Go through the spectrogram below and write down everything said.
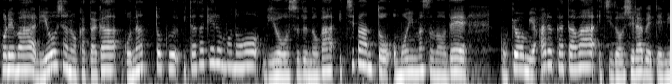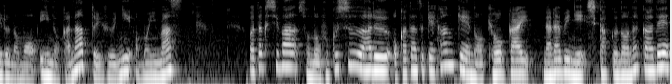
これは利用者の方がご納得いただけるものを利用するのが一番と思いますのでご興味ある方は一度調べてみるのもいいのかなというふうに思います。私はその複数あるお片付け関係の協会並びに資格の中で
